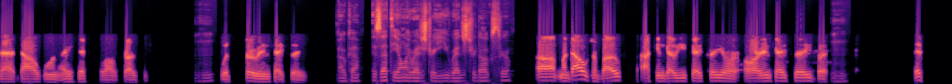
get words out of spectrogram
that dog won a heck of a lot of trophies hmm with through NKC. Okay. Is that the only registry you register dogs through? Uh, my dogs are both. I can go UKC or, or NKC, but Mhm. It's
